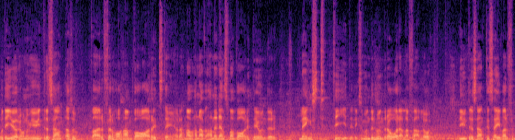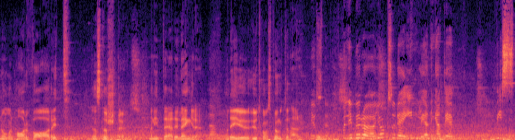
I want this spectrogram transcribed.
Och det gör honom ju intressant. Alltså, varför har han varit det? Han, har, han, har, han är den som har varit det under längst tid, liksom under hundra år i alla fall. Och det är ju intressant i sig varför någon har varit den största, men inte är det längre. Ja. Och det är ju utgångspunkten här. Just det. Men ni berör ju också det i inledningen att det är viss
